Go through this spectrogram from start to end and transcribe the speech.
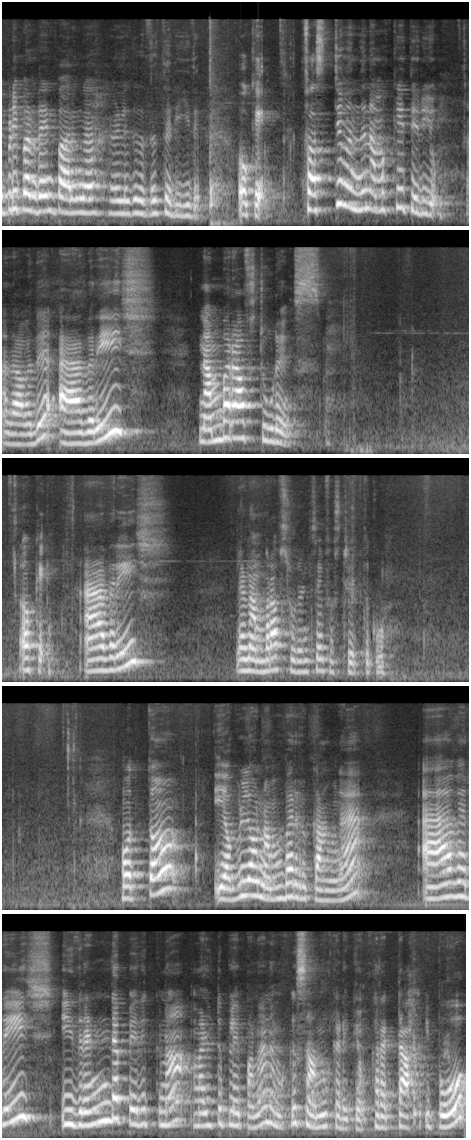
எப்படி பண்ணுறேன்னு பாருங்கள் எழுதுறது தெரியுது. ஓகே ஃபஸ்ட்டு வந்து நமக்கே தெரியும். அதாவது average number of students okay average இல்லை நம்பர் ஆஃப் ஸ்டூடெண்ட்ஸே ஃபஸ்ட் எடுத்துக்குவோம். மொத்தம் எவ்வளோ நம்பர் இருக்காங்க? ஆவரேஜ் இது ரெண்டை பெருக்குனா மல்டிப்ளை பண்ணால் நமக்கு சம் கிடைக்கும் கரெக்டாக இப்போது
